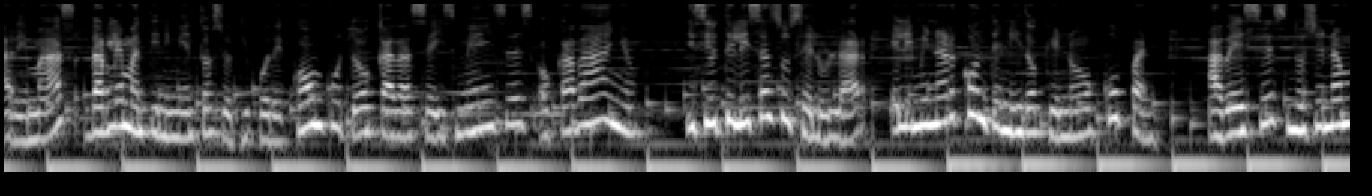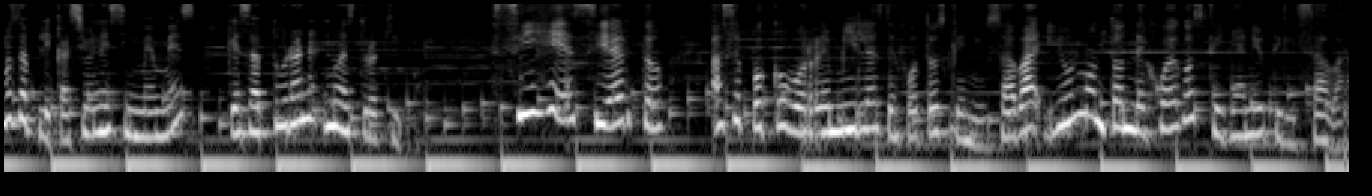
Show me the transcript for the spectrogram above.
Además, darle mantenimiento a su equipo de cómputo cada seis meses o cada año. Y si utilizan su celular, eliminar contenido que no ocupan. A veces nos llenamos de aplicaciones y memes que saturan nuestro equipo. Sí, es cierto. Hace poco borré miles de fotos que ni usaba y un montón de juegos que ya ni utilizaba.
